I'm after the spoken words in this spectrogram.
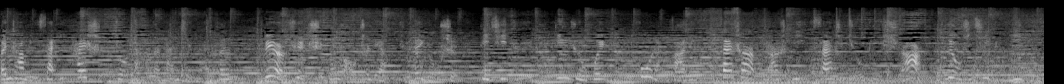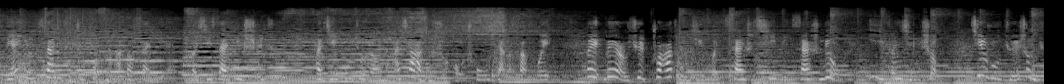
本场比赛一开始就打得难解难分，威尔逊始终保持两局的优势。第七局，丁俊晖突然发力，三十二比二十一，三十九十二，六十七比一，连赢三局之后拿到赛点。可惜在第十局，他几乎就要拿下的时候出现了犯规，被威尔逊抓住机会，三十七比三十六，一分险胜。进入决胜局，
